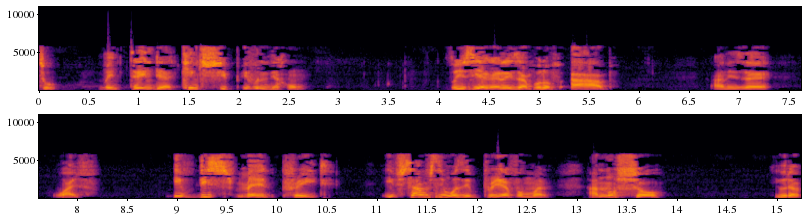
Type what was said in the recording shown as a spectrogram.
to maintain their kingship even in their home. So you see an example of Ahab and his uh, wife. If this man prayed, if Samson was a prayerful man, I'm not sure he would have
